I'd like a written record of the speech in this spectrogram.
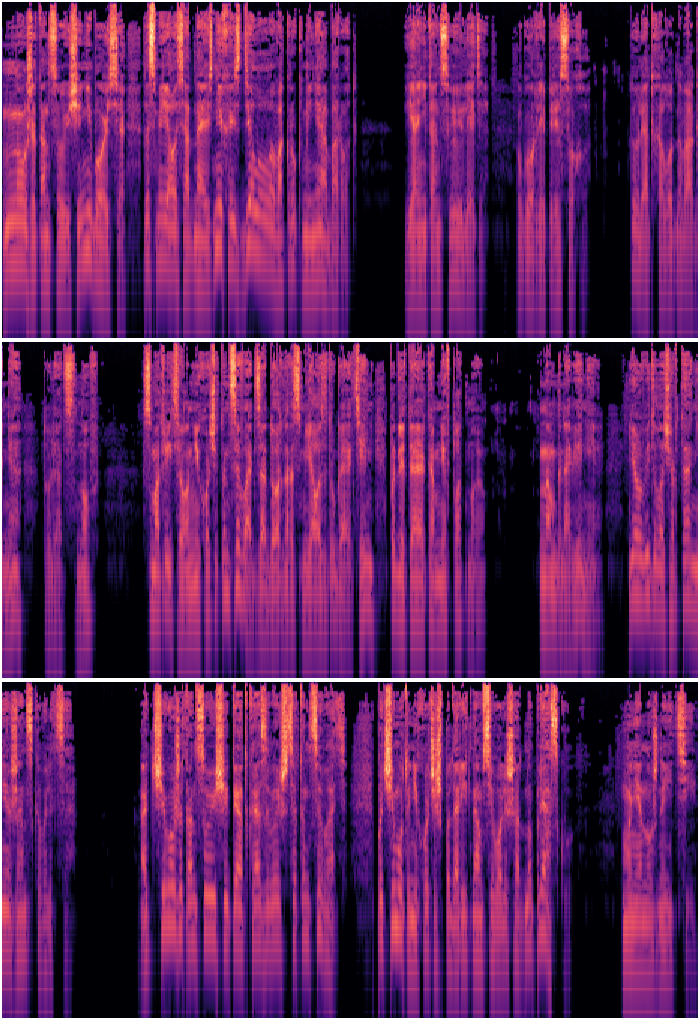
«Ну же, танцующий, не бойся!» — засмеялась одна из них и сделала вокруг меня оборот. «Я не танцую, леди», — в горле пересохло. То ли от холодного огня, то ли от снов. «Смотрите, он не хочет танцевать», — задорно рассмеялась другая тень, подлетая ко мне вплотную. На мгновение я увидел очертания женского лица. «Отчего же, танцующий, ты отказываешься танцевать? Почему ты не хочешь подарить нам всего лишь одну пляску?» «Мне нужно идти».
